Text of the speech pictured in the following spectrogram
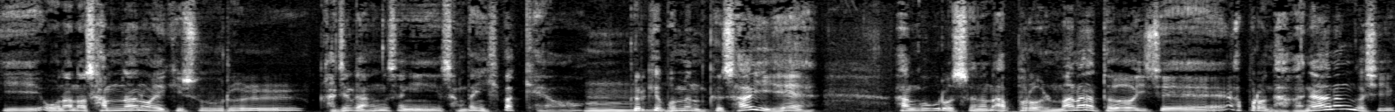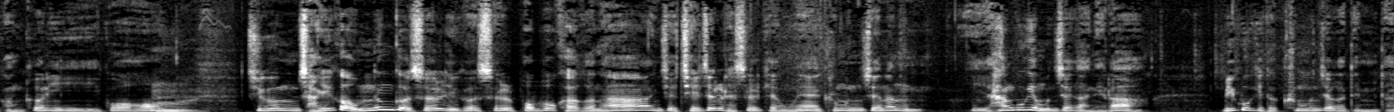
이 5나노, 3나노의 기술을 가질 가능성이 상당히 희박해요. 음. 그렇게 보면 그 사이에 한국으로서는 앞으로 얼마나 더 이제 앞으로 나가냐는 것이 관건이고 음. 지금 자기가 없는 것을 이것을 보복하거나 이제 제재를 했을 경우에 그 문제는 이 한국의 문제가 아니라 미국이 더 큰 문제가 됩니다.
